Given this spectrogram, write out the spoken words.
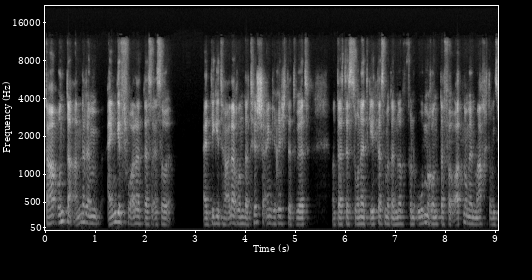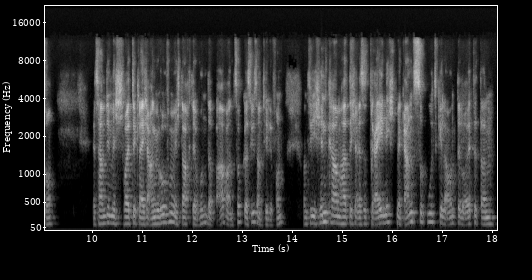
da unter anderem eingefordert, dass also ein digitaler runder Tisch eingerichtet wird und dass das so nicht geht, dass man dann nur von oben runter Verordnungen macht und so. Jetzt haben die mich heute gleich angerufen. Ich dachte, ja, wunderbar, war ein zuckersüß am Telefon. Und wie ich hinkam, hatte ich also drei nicht mehr ganz so gut gelaunte Leute dann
